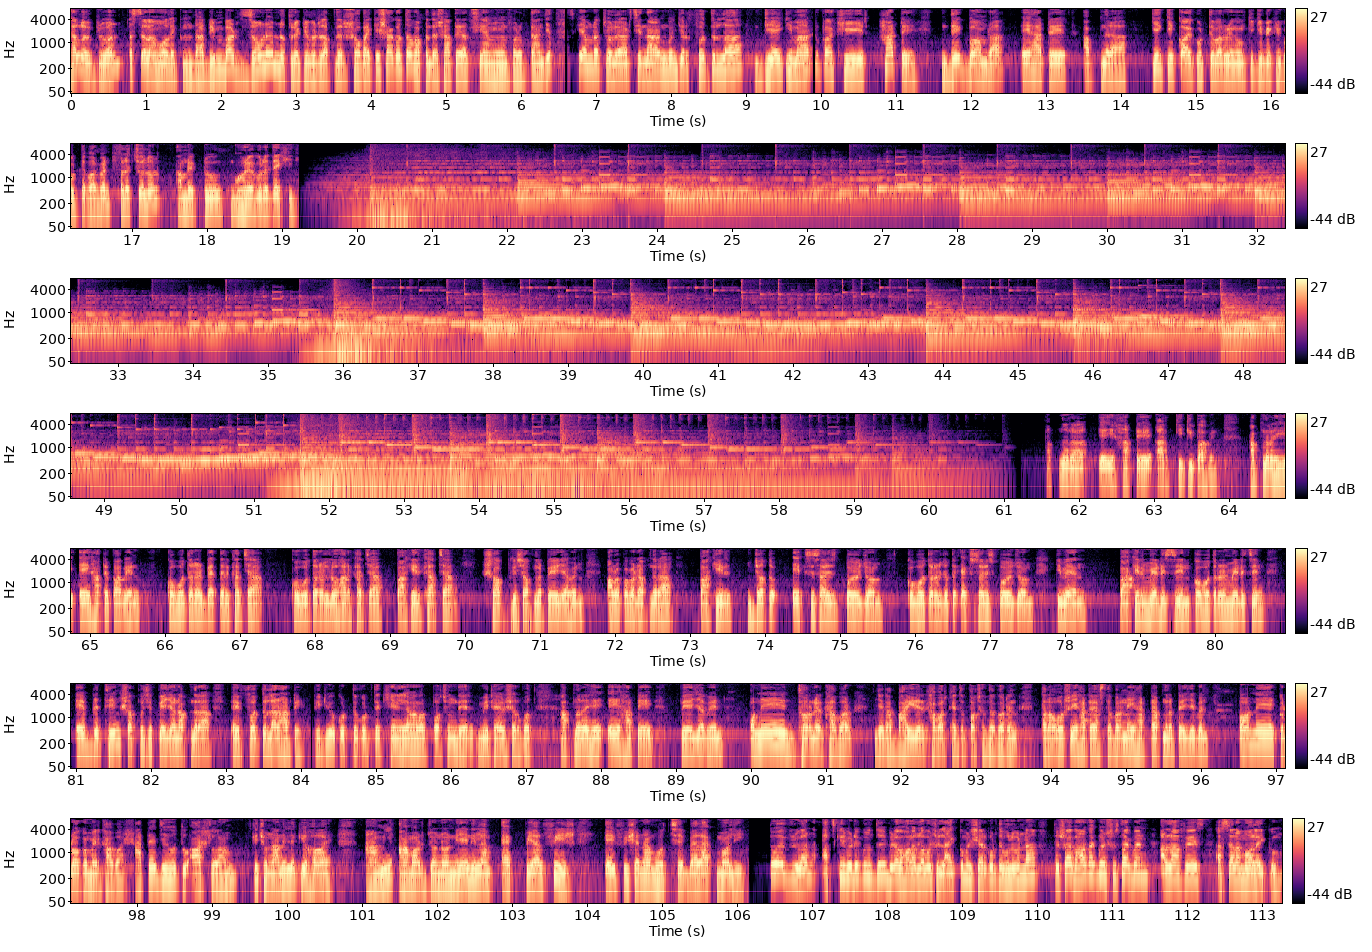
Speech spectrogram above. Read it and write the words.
Hello everyone আসসালামু আলাইকুম দা ডিম্বার জোনের নতুন একটি ভিডিও আপনাদের সবাইকে স্বাগতম। আপনাদের সাথে আছি আমি ওমর ফারুক তানজিদ। আজকে আমরা চলে আসছি নারায়ণগঞ্জের ফতুল্লা ডিআইটি মাঠ পাখির হাটে দেখব আমরা এই হাটে আপনারা কি কি ক্রয় করতে পারবেন এবং কি কি বিক্রি করতে পারবেন। তাহলে চলুন আমরা একটু ঘুরে ঘুরে দেখি। আপনারা এই হাটে আর কি কি পাবেন? আপনারা এই- হাটে পাবেন কবুতরের বেতের খাঁচা, কবুতরের লোহার খাঁচা, পাখির খাঁচা, সবকিছু আপনারা পেয়ে যাবেন। আরও পাবেন আপনারা পাখির যত এক্সারসাইজ প্রয়োজন, কবুতরের যত এক্সারসাইজ প্রয়োজন ইভেন পাখির মেডিসিন কবুতরের মেডিসিন এভরিথিং সবকিছু পেয়ে যান আপনারা এই ফতুল্লার হাটে। ভিডিও করতে করতে খেয়ে নিলাম আমার পছন্দের মিঠাইয়ের শরবত। আপনারা এই হাটে পেয়ে যাবেন অনেক ধরনের খাবার যারা বাইরের খাবার খেতে পছন্দ করেন, তারা অবশ্যই হাটে আসতে পারেন। এই হাটটা আপনারা পেয়ে যাবেন অনেক রকমের খাবার। হাটে যেহেতু আসলাম, কিছু না নিলে কি হয়? আমি আমার জন্য নিয়ে নিলাম এক পেয়ার ফিশ। এই ফিশের নাম হচ্ছে ব্ল্যাক মলি। তো এভরিওয়ান আজকের ভিডিও পর্যন্ত। ভিডিও ভালো লাগলে অবশ্যই লাইক কমেন্ট শেয়ার করতে ভুলবেন না। তো সবাই ভালো থাকবেন, সুস্থ থাকবেন। আল্লাহ হাফেজ। আসসালামু আলাইকুম।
